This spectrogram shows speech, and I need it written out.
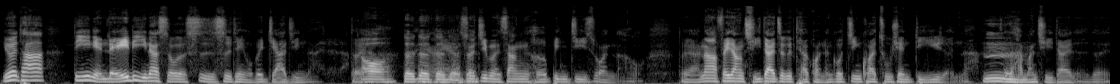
因为他第一年雷利那时候有四十四天有被加进来了啦。对啊哦，对对对对对，所以基本上合并计算了哦。对啊，那非常期待这个条款能够尽快出现第一人呐、嗯真的还蛮期待的。对，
